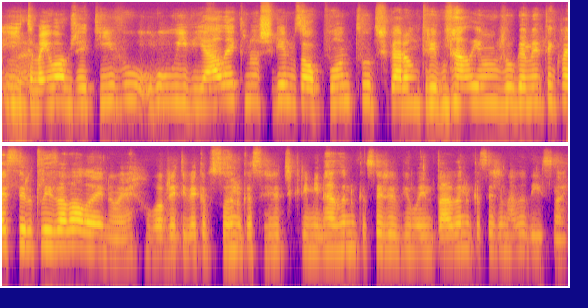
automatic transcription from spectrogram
e é. também o objetivo, o ideal é que nós cheguemos ao ponto de chegar a um tribunal e a um julgamento em que vai ser utilizada a lei, não é? O objetivo é que a pessoa nunca seja discriminada, nunca seja violentada, nunca seja nada disso, não é?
